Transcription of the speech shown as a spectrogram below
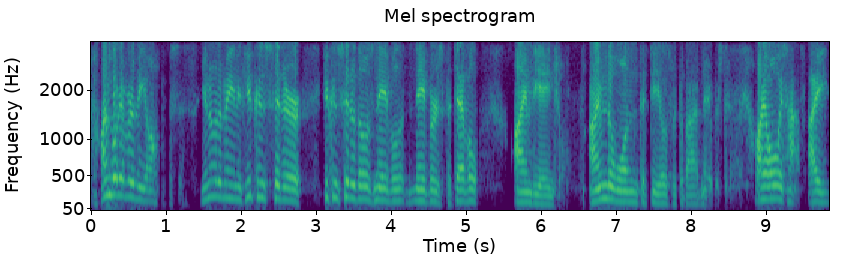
I'm whatever the opposite. You know what I mean? If you consider if you consider those naval, neighbors the devil, I'm the angel. I'm the one that deals with the bad neighbors. I always have. I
